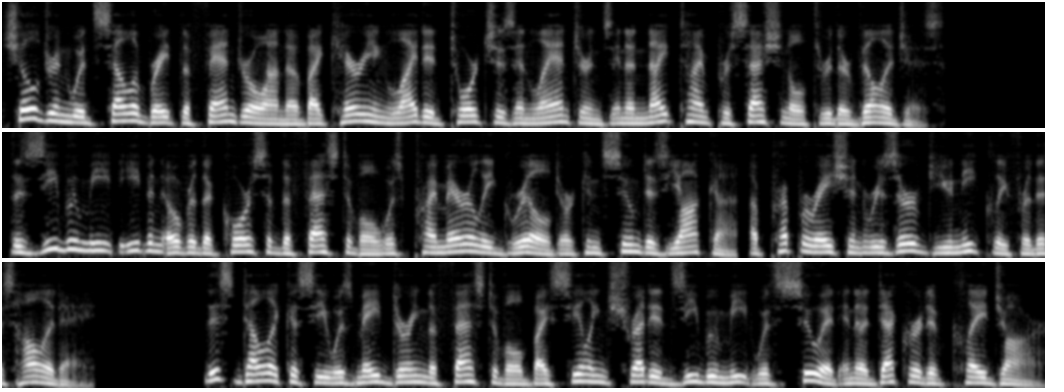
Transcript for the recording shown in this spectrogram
Children would celebrate the Fandroana by carrying lighted torches and lanterns in a nighttime processional through their villages. The zebu meat eaten over the course of the festival was primarily grilled or consumed as yaka, a preparation reserved uniquely for this holiday. This delicacy was made during the festival by sealing shredded zebu meat with suet in a decorative clay jar.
